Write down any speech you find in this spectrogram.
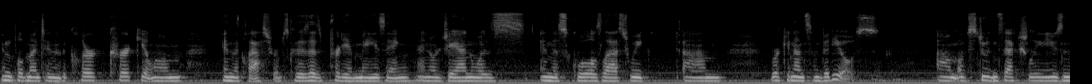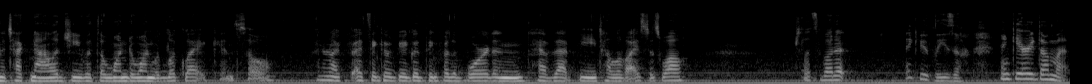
implementing the cur- curriculum in the classrooms, because it's pretty amazing. I know Jan was in the schools last week um, working on some videos um, of students actually using the technology what the one-to-one would look like. And so, I don't know, I I think it would be a good thing for the board and have that be televised as well. So that's about it. Thank you, Lisa. And Gary Dunlap.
